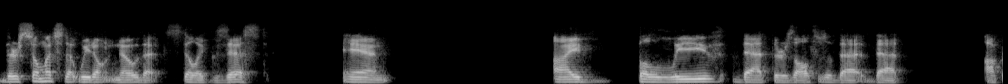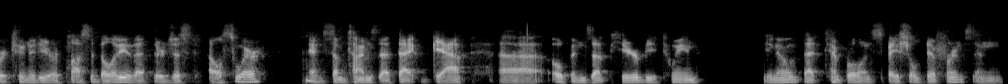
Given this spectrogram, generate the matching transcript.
there's so much that we don't know that still exists and i believe that there's also that that opportunity or possibility that they're just elsewhere. Hmm. and sometimes that that gap uh, opens up here between you know that temporal and spatial difference and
